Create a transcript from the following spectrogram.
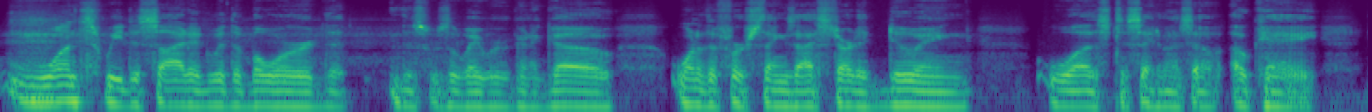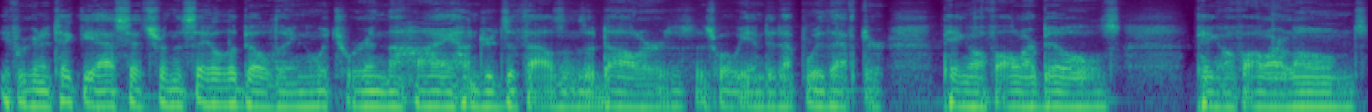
once we decided with the board that this was the way we were going to go, one of the first things I started doing was to say to myself, okay, if we're going to take the assets from the sale of the building, which were in the high hundreds of thousands of dollars, is what we ended up with after paying off all our bills, paying off all our loans.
